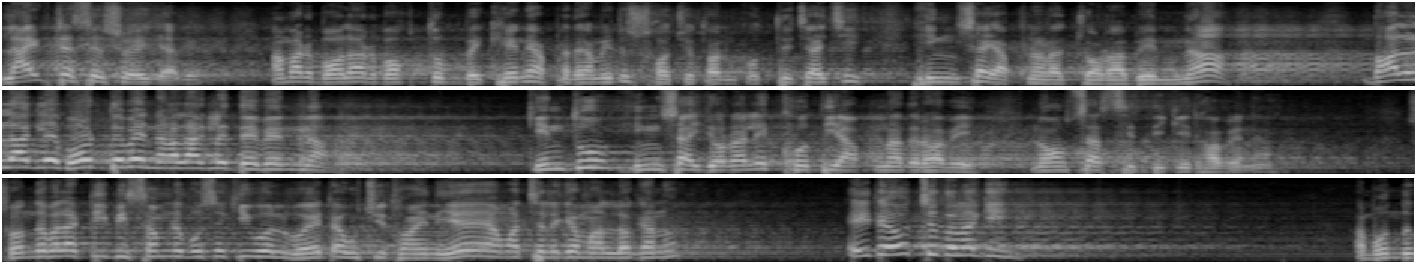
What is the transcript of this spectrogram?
লাইফটা শেষ হয়ে যাবে। আমার বলার বক্তব্য এখানে, আপনাদের আমি একটু সচেতন করতে চাইছি। হিংসায় আপনারা জড়াবেন না। ভালো লাগলে ভোট দেবেন, না লাগলে দেবেন না। কিন্তু হিংসায় জড়ালে ক্ষতি আপনাদের হবে নওসাদ সিদ্দিকির হবে না। সন্ধ্যাবেলা টিভির সামনে বসে কি বলব? এটা উচিত হয়নি। এ, আমার ছেলেকে মারলো কেন? এইটা হচ্ছে তো নাকি? বন্ধু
